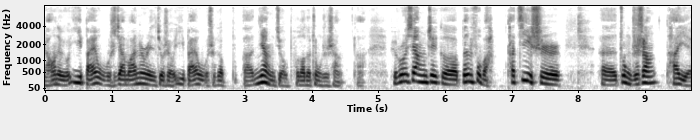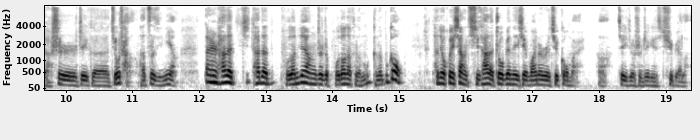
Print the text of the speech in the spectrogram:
然后呢，有一百五十家 winery，就是有一百五十个呃酿酒葡萄的种植商啊。比如说像这个奔富吧，它既是呃种植商，它也是这个酒厂，它自己酿。但是它的它的葡萄酿制的葡萄呢，可能可能不够，它就会向其他的周边的一些 winery 去购买啊，这就是这个区别了。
